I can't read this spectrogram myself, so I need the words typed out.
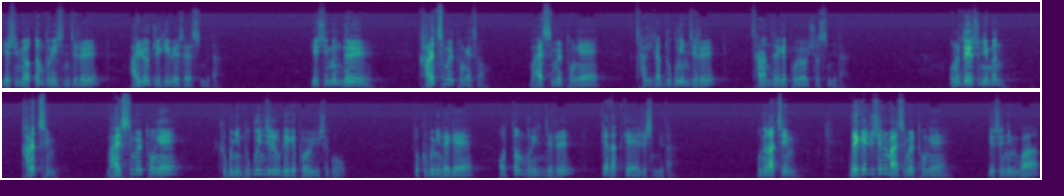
예수님이 어떤 분이신지를 알려주기 위해서였습니다. 예수님은 늘 가르침을 통해서 말씀을 통해 자기가 누구인지를 사람들에게 보여주셨습니다. 오늘도 예수님은 가르침, 말씀을 통해 그분이 누구인지를 우리에게 보여주시고 또 그분이 내게 어떤 분인지를 깨닫게 해주십니다. 오늘 아침 내게 주시는 말씀을 통해 예수님과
